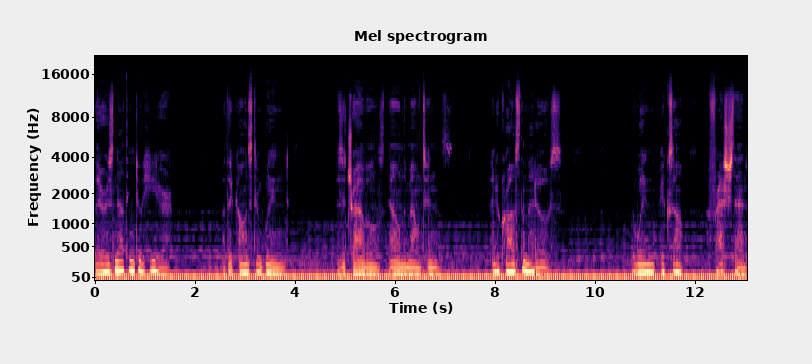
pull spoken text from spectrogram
There is nothing to hear of the constant wind as it travels down the mountains and across the meadows. The wind picks up a fresh scent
